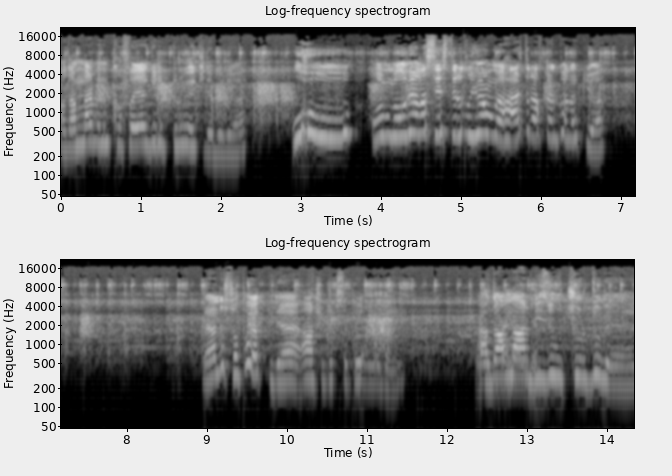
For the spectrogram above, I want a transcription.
Adamlar benim kafaya gelip duruyor ikide bir ya. Uhu! Oğlum ne oluyor lan sesleri duyuyor mu? Her taraftan kan akıyor. Bende sopa yok bir de. Aa şuradaki sopayı anladım. Adamlar ben bizi uçurdu be.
